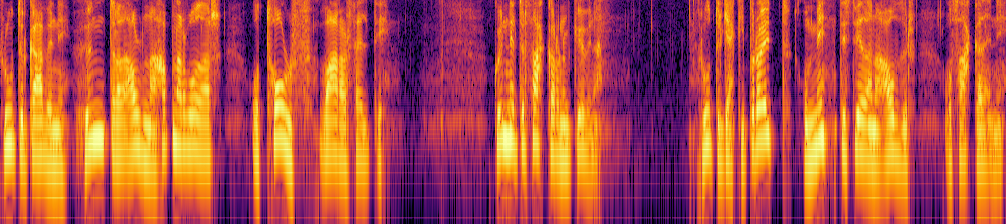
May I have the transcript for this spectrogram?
Hrútur gaf henni hundrað álna hafnarvoðar og tólf vararfeldi. Gunnhildur þakkar honum gjöfina. Hrútur gekk í braut og myndist við hana áður og þakkaði henni.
